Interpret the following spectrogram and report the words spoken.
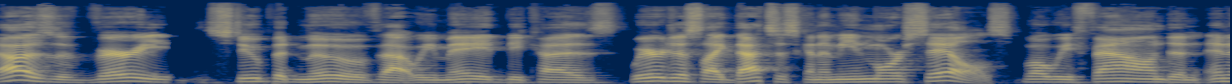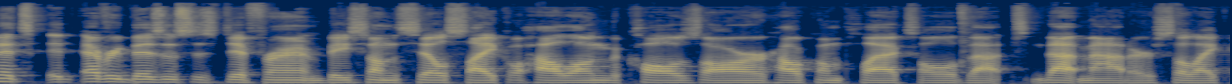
that was a very stupid move that we made because we were just like that's just going to mean more sales. What we found and, and it's it, every business is different based on the sales cycle how long the calls are how complex all of that that matters. So like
